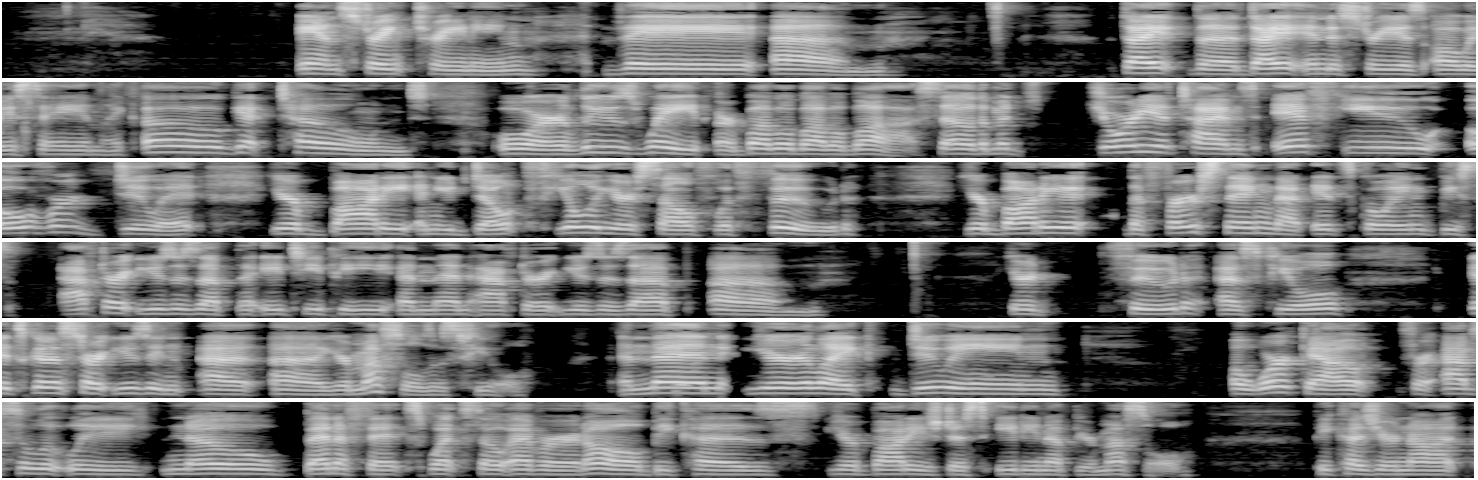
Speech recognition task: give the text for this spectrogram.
and strength training, they um diet the diet industry is always saying like oh get toned or lose weight or blah blah blah blah blah. So the majority of times if you overdo it your body and you don't fuel yourself with food your body the first thing that it's going be after it uses up the atp and then after it uses up um, your food as fuel it's going to start using uh, uh, your muscles as fuel and then you're like doing a workout for absolutely no benefits whatsoever at all because your body's just eating up your muscle because you're not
